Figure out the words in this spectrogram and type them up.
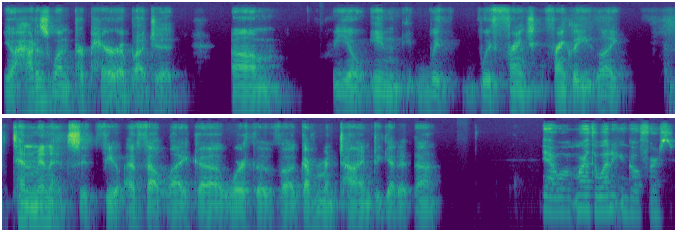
you know, how does one prepare a budget, um, you know, in with with frank, frankly, like 10 minutes, it feel it felt like uh, worth of uh, government time to get it done. Yeah, well, Martha, why don't you go first?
